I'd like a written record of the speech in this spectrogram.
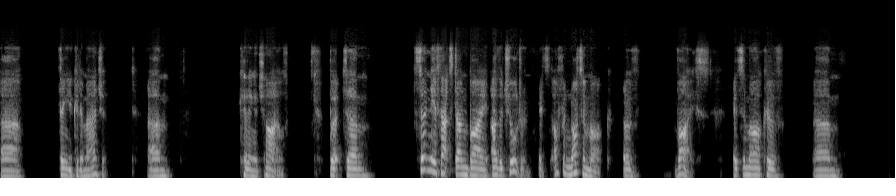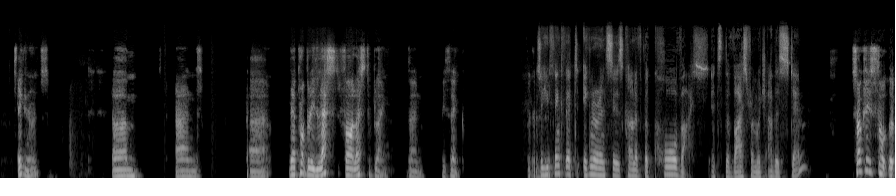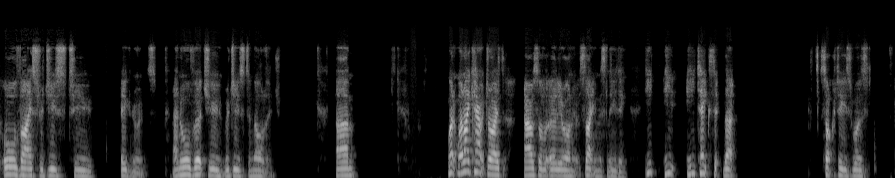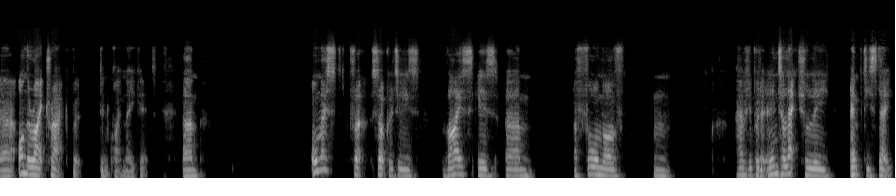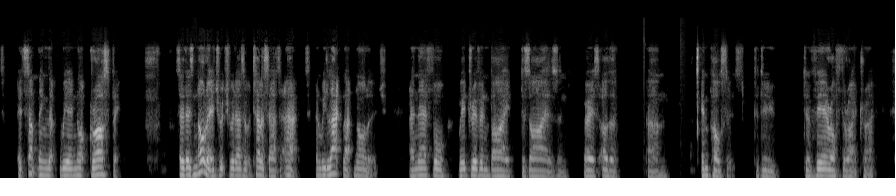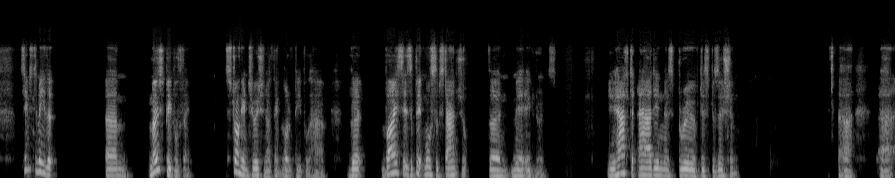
uh, thing you could imagine, um, killing a child. But um, certainly, if that's done by other children, it's often not a mark of vice. It's a mark of um, ignorance. Um, and uh, they're probably less, far less to blame than we think. Because so you think that ignorance is kind of the core vice? It's the vice from which others stem? Socrates thought that all vice reduced to ignorance and all virtue reduced to knowledge. Um, when, when I characterized Aristotle earlier on, it was slightly misleading. He, he, he takes it that Socrates was uh, on the right track but didn't quite make it. Um, almost for Socrates, vice is um, a form of mm, how should you put it, an intellectually empty state. It's something that we're not grasping. So there's knowledge which would, as it would tell us how to act, and we lack that knowledge, and therefore we're driven by desires and various other um, impulses to do to veer off the right track. It seems to me that um, most people think, strong intuition, I think a lot of people have, that vice is a bit more substantial than mere ignorance. You have to add in this brew of disposition. Uh, uh,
